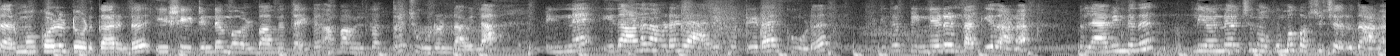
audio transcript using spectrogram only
തെർമോക്കോൾ ഇട്ട് കൊടുക്കാറുണ്ട് ഈ ഷീറ്റിന്റെ മേൾ ഭാഗത്തായിട്ട്. അപ്പൊ അവർക്ക് അത്ര ചൂടുണ്ടാവില്ല. പിന്നെ ഇതാണ് നമ്മുടെ ലാവിക്കുട്ടിയുടെ കൂട്. ഇത് പിന്നീട് ഉണ്ടാക്കിയതാണ്. ലാവിന്റെത് ലിയോന്റെ വെച്ച് നോക്കുമ്പോൾ കുറച്ച് ചെറുതാണ്.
